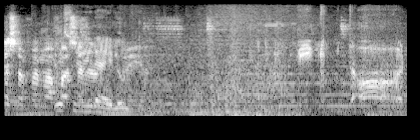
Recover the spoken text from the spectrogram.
Eso fue más fácil. de era el. Victoria.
